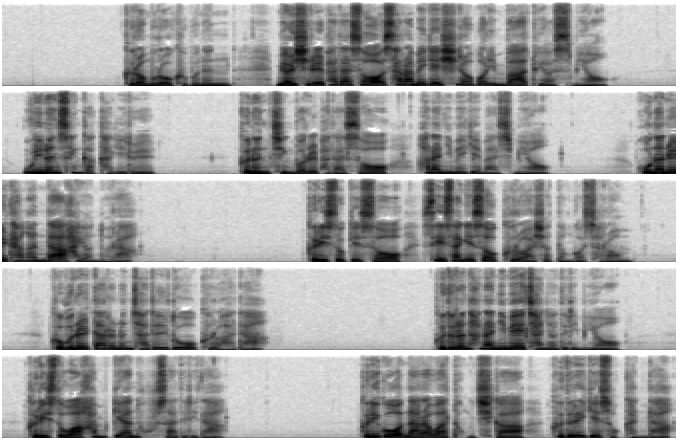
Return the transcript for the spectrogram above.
그러므로 그분은 멸시를 받아서 사람에게 실어버린 바 되었으며 우리는 생각하기를 그는 징벌을 받아서 하나님에게 맞으며 고난을 당한다 하였노라. 그리스도께서 세상에서 그러하셨던 것처럼 그분을 따르는 자들도 그러하다. 그들은 하나님의 자녀들이며 그리스도와 함께한 후사들이다. 그리고 나라와 통치가 그들에게 속한다.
